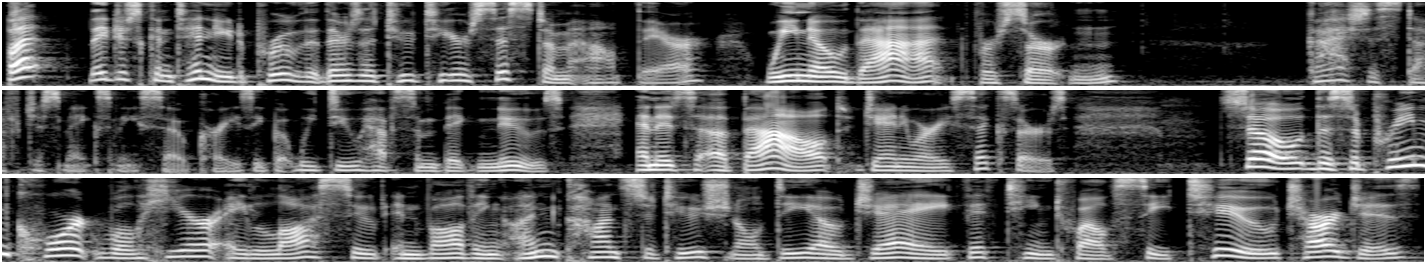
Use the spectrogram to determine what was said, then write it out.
But they just continue to prove that there's a two tier system out there. We know that for certain. Gosh, this stuff just makes me so crazy. But we do have some big news, and it's about January Sixers. So, the Supreme Court will hear a lawsuit involving unconstitutional DOJ 1512C2 charges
